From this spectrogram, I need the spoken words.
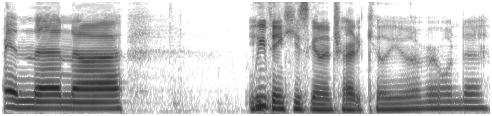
And then uh You think he's gonna try to kill you ever one day?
